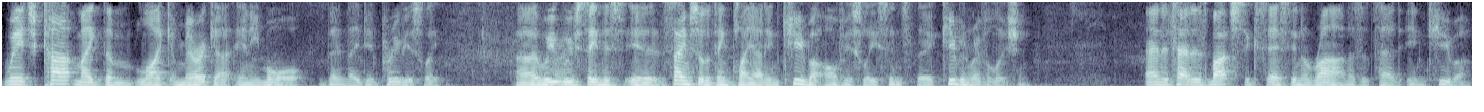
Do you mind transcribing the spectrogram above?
which can't make them like America any more than they did previously. Uh, we, We've seen this uh, same sort of thing play out in Cuba, obviously, since the Cuban Revolution. And it's had as much success in Iran as it's had in Cuba.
